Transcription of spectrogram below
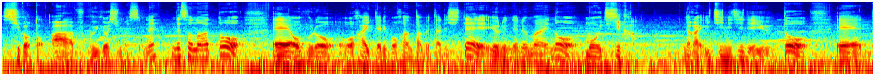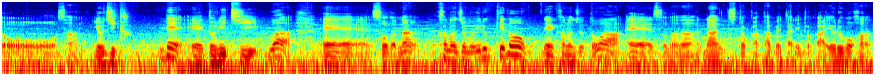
仕事あ副業しますよね。でその後、えー、お風呂を入ったりご飯食べたりして夜寝る前のもう1時間。だから1日でいうと,、えーと、34時間。で、えー、土日は、えー、そうだな。彼女もいるけど、えー、彼女とは、えー、そうだな。ランチとか食べたりとか夜ご飯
